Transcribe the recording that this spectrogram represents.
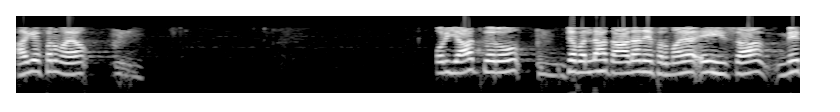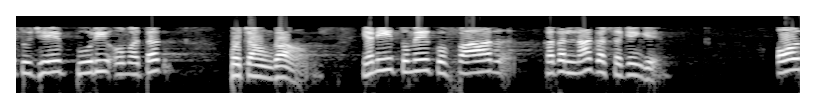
آگے فرمایا، اور یاد کرو، جب اللہ تعالی نے فرمایا، اے حصہ میں تجھے پوری عمر تک پہنچاؤں گا۔ یعنی تمہیں کفار قتل نہ کر سکیں گے۔ اور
